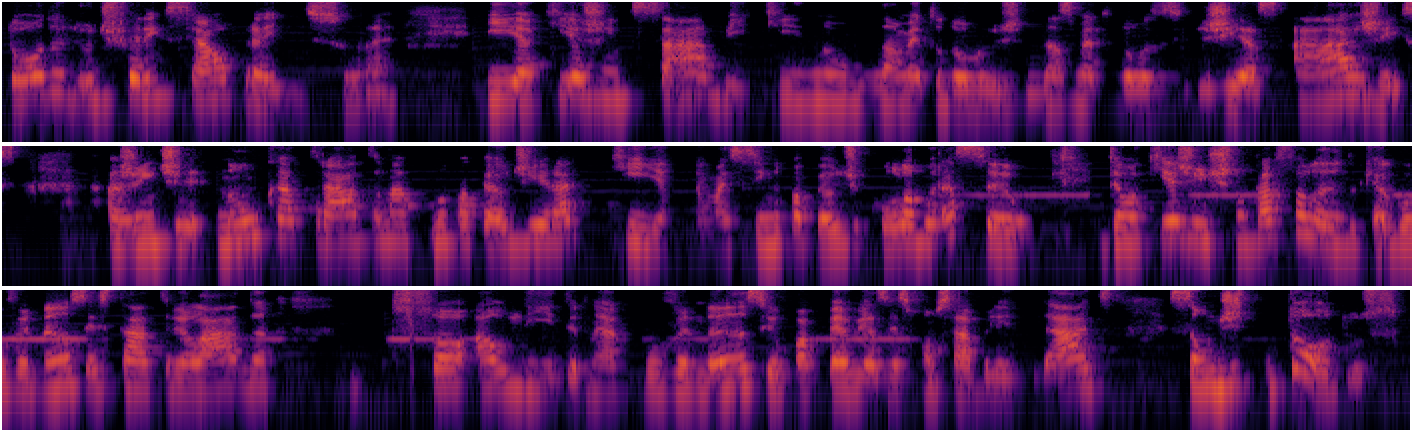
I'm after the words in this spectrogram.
todo o diferencial para isso, né? E aqui a gente sabe que no, na metodologia, nas metodologias ágeis, a gente nunca trata na, no papel de hierarquia, mas sim no papel de colaboração. Então aqui a gente não está falando que a governança está atrelada só ao líder, né? A governança e o papel e as responsabilidades são de todos,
